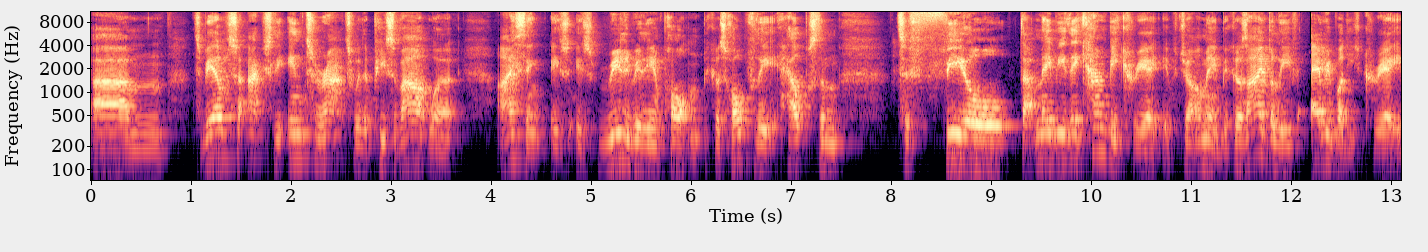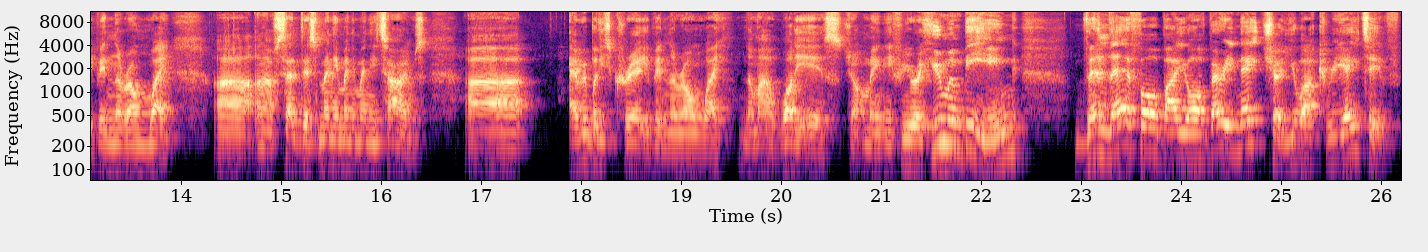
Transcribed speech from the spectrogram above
Um, to be able to actually interact with a piece of artwork I think is, is really really important because hopefully it helps them to feel that maybe they can be creative do you know what I mean because I believe everybody's creative in their own way uh, and I've said this many many many times uh, everybody's creative in their own way, no matter what it is. Do you know what I mean? If you're a human being, then therefore by your very nature you are creative.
